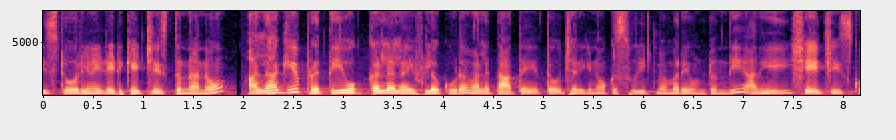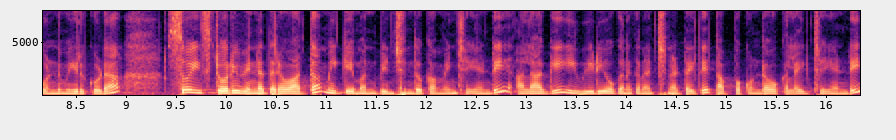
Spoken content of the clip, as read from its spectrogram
ఈ స్టోరీని డెడికేట్ చేస్తున్నాను. అలాగే ప్రతి ఒక్కళ్ళ లైఫ్లో కూడా వాళ్ళ తాతయ్యతో జరిగిన ఒక స్వీట్ మెమరీ ఉంటుంది. అది షేర్ చేసుకోండి మీరు కూడా. సో ఈ స్టోరీ విన్న తర్వాత మీకేమనిపించిందో కమెంట్ చేయండి. అలాగే ఈ వీడియో కనుక నచ్చినట్టయితే తప్పకుండా ఒక లైక్ చేయండి.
